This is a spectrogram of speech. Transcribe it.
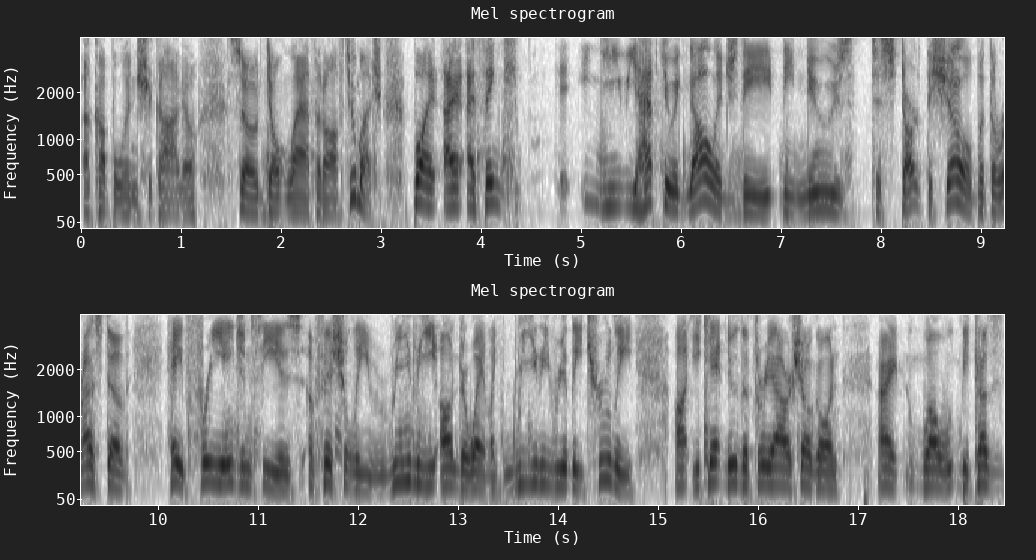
a couple in Chicago, so don't laugh it off too much. But I, I think you, you have to acknowledge the the news to start the show, but the rest of hey, free agency is officially really underway, like really, really, truly. Uh, you can't do the three hour show going, all right, well, because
